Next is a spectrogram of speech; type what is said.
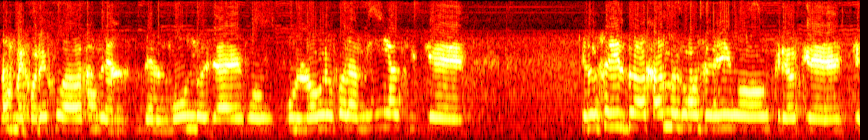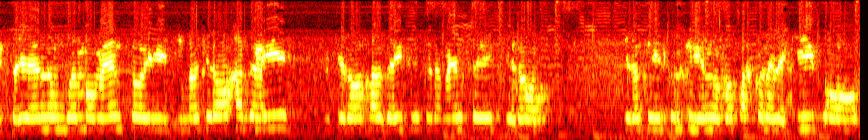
las mejores jugadoras del, del mundo, ya es un, logro para mí. Así que quiero seguir trabajando, como te digo. Creo que, que estoy en un buen momento y, no quiero bajar de ahí. Quiero bajar de ahí, sinceramente. Quiero quiero seguir consiguiendo cosas con el equipo,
